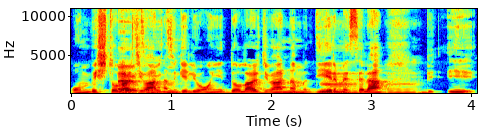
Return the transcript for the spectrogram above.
15 dolar Evet, civarına evet. mı geliyor? 17 dolar civarına mı? Diğeri Hmm, mesela hmm. e,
